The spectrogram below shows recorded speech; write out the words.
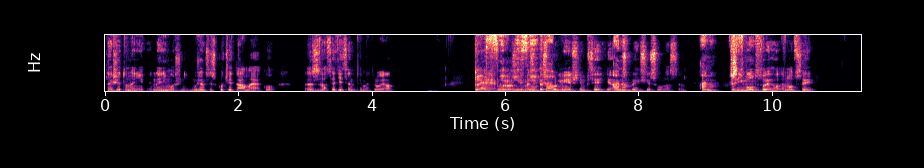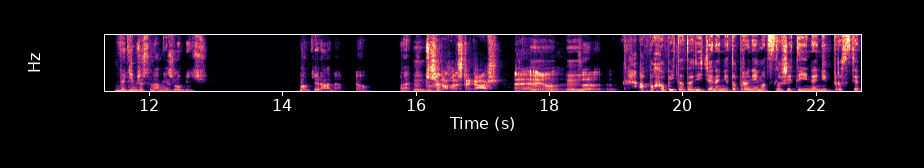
Takže to není, není možný. Můžeme si skočit tam jako z 20 cm, jo? To je Jasně, jako rozdíl mezi bezpodmínečným přijetím a bezpodmínečným souhlasem. ano. Přijmout tu jeho emoci, vidím, že se na mě zlobíš. mám tě ráda, jo. A ne, Hmm. to se takhle stekáš. Eh, Hmm, jo, hmm. to, A pochopí to to dítě? Není to pro něj moc složitý? Není prostě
